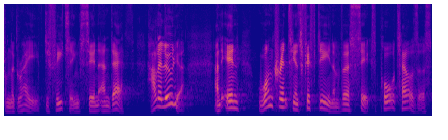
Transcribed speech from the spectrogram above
from the grave, defeating sin and death. Hallelujah. And in 1 Corinthians 15 and verse 6, Paul tells us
